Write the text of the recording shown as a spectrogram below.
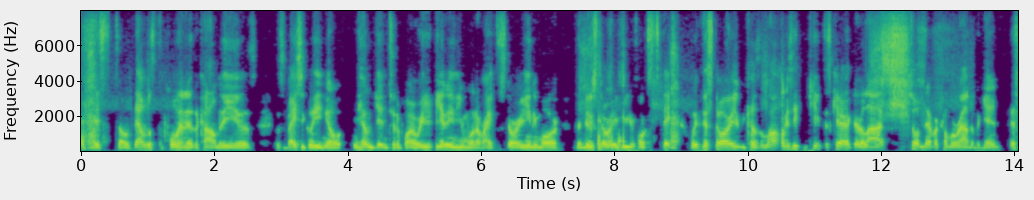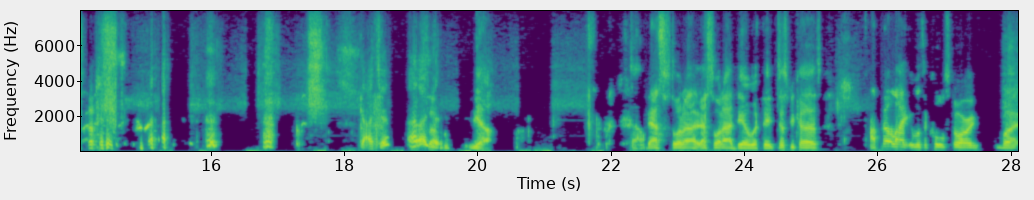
It's, so that was the point of the comedy. It was, it was basically, you know, him getting to the point where he didn't even want to write the story anymore. The new story, he wants to stick with this story because as long as he can keep this character alive, she'll never come around him again. gotcha. I like so, it. Yeah. So. That's what I that's what I deal with it. Just because I felt like it was a cool story, but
